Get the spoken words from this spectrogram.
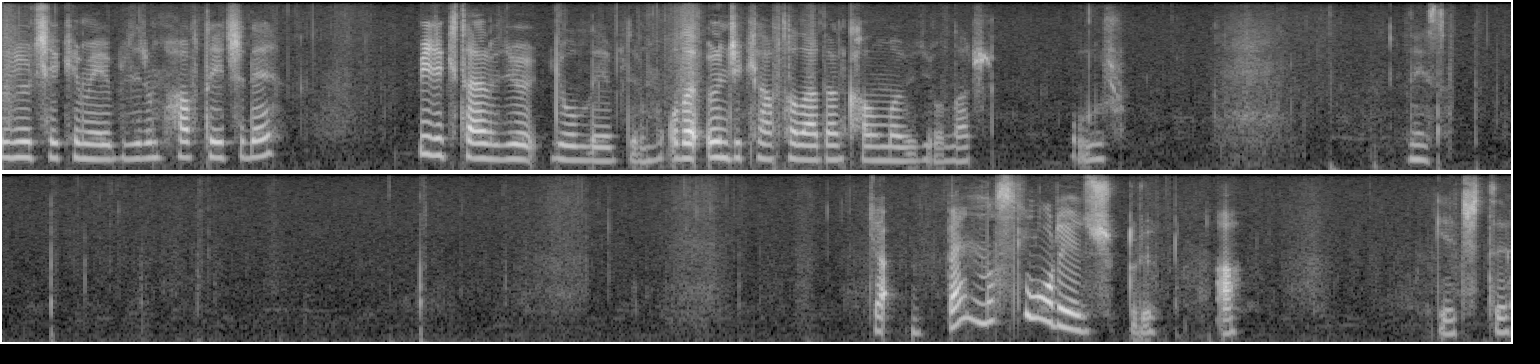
video çekemeyebilirim. Hafta içi de bir iki tane video yollayabilirim. O da önceki haftalardan kalma videolar olur. Neyse. Ya ben nasıl oraya düşüp duruyorum? Ah. Geçti.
